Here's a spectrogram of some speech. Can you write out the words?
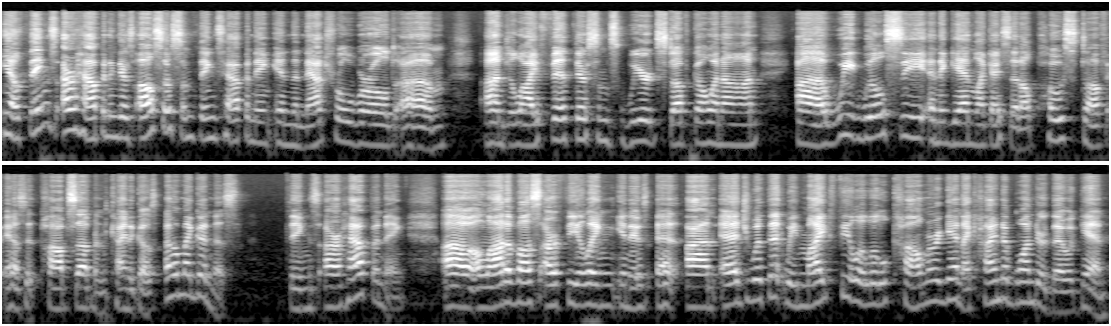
you know, things are happening. There's also some things happening in the natural world. Um, on July 5th, there's some weird stuff going on. Uh, we will see, and again, like I said, I'll post stuff as it pops up and kind of goes, oh my goodness, things are happening. Uh, a lot of us are feeling, you know, on edge with it. We might feel a little calmer again. I kind of wonder, though, again,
